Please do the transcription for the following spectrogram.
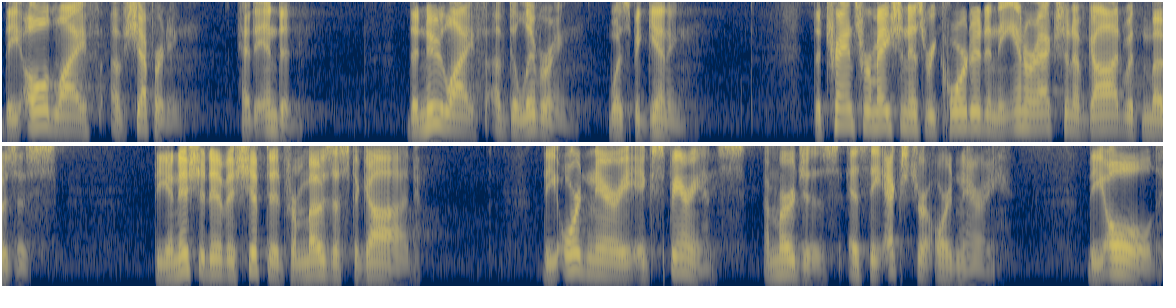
The old life of shepherding had ended, the new life of delivering was beginning. The transformation is recorded in the interaction of God with Moses. The initiative is shifted from Moses to God. The ordinary experience emerges as the extraordinary. The old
